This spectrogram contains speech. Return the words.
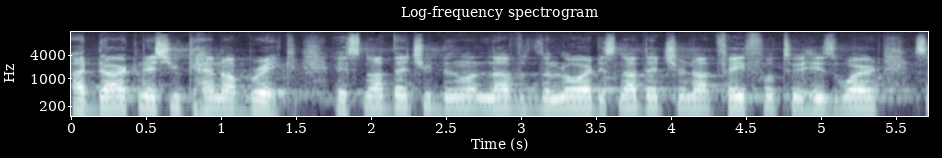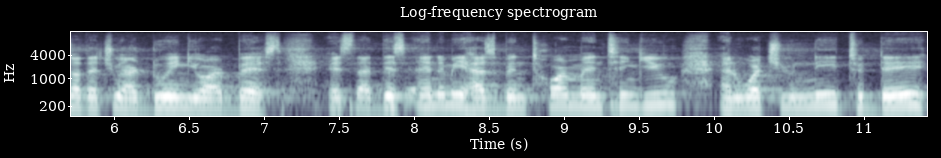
a darkness you cannot break. It's not that you do not love the Lord, it's not that you're not faithful to His word, it's not that you are doing your best. It's that this enemy has been tormenting you, and what you need today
